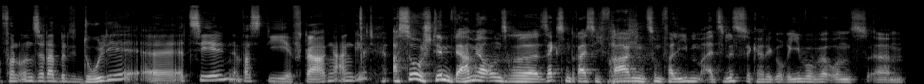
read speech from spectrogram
von unserer Bredouille äh, erzählen, was die Fragen angeht? Ach so, stimmt. Wir haben ja unsere 36 Fragen zum Verlieben als Liste-Kategorie, wo wir uns ähm,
